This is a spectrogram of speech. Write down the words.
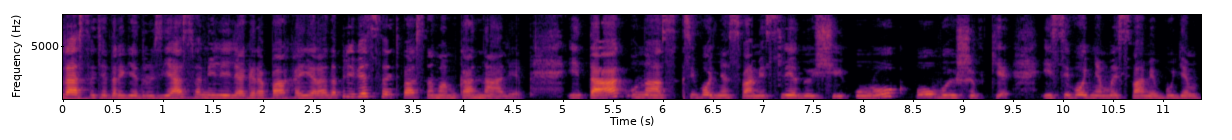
Здравствуйте, дорогие друзья, с вами Лилия Горопаха, я рада приветствовать вас на моем канале. Итак, у нас сегодня с вами следующий урок по вышивке, и сегодня мы с вами будем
